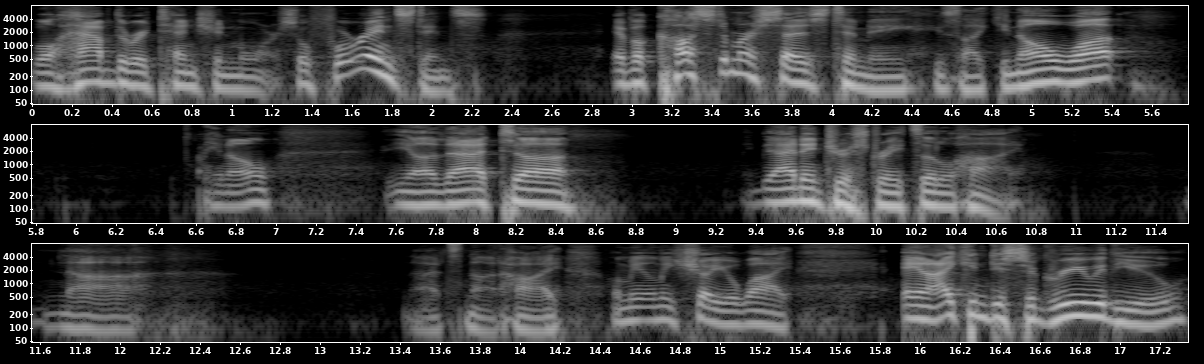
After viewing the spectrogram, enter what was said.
we'll have the retention more. So for instance, if a customer says to me, he's like, you know what? you know, you know that uh, that interest rate's a little high. Nah, that's not high. Let me let me show you why. And I can disagree with you,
